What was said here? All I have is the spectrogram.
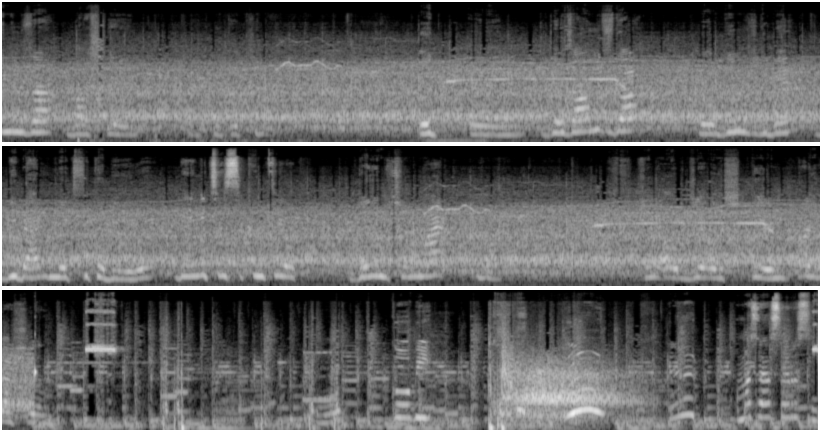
Oyunumuza başlayalım. Ö- e, cezamız da gördüğünüz gibi biber Meksika biberi. Benim için sıkıntı yok. Benim için var. Şimdi avcıya alıştım. Hadi başlayalım. Hop. Kobe. Kobe. Evet. Ama sen sarısın.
